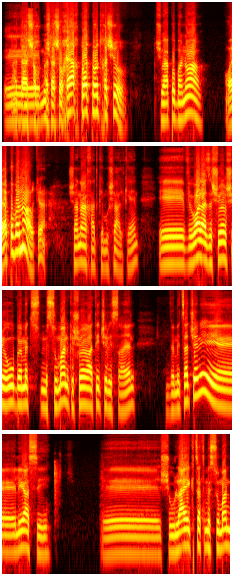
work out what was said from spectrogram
אתה, אה, שוכ... מישהו אתה שוכח פרט מאוד חשוב. שהוא היה פה בנוער, הוא היה פה בנוער, כן. שנה אחת כמושל, כן? אה, ווואלה, זה שוער שהוא באמת מסומן כשוער העתיד של ישראל. ומצד שני, אה, אליאסי, שאולי קצת מסומן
